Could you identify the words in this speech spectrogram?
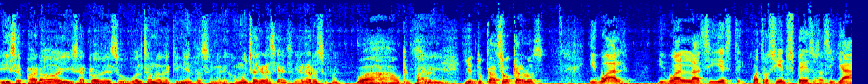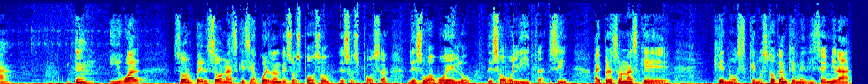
y se paró y sacó de su bolsa uno de 500 y me dijo muchas gracias y agarró y se fue. ¡Guau! ¡Qué padre! Sí. ¿Y en tu caso, Carlos? Igual, igual así, este, 400 pesos, así ya. Ten. Igual, son personas que se acuerdan de su esposo, de su esposa, de su abuelo, de su abuelita, ¿sí? Hay personas que, que, nos, que nos tocan que me dicen, mira,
